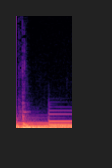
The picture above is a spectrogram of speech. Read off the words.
Bye.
